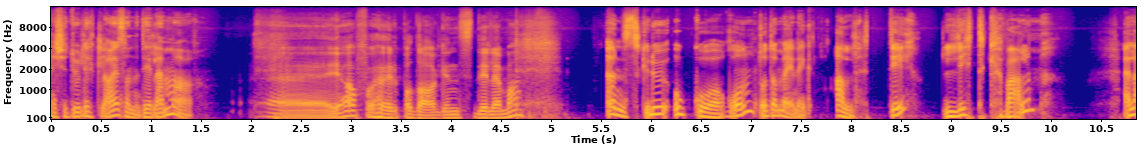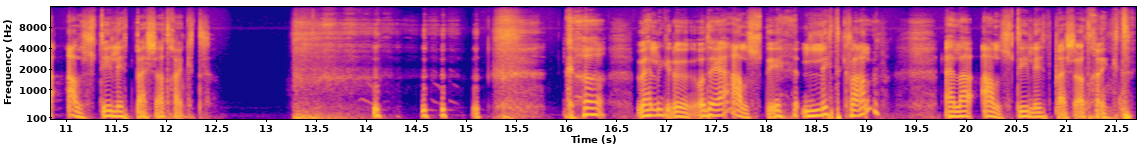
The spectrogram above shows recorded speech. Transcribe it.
Er ikke du litt glad i sånne dilemmaer? Eh, ja, få høre på dagens dilemma. Ønsker du å gå rundt, og da mener jeg alltid, litt kvalm? Eller alltid litt bæsjetrengt? Hva velger du? Og det er alltid litt kvalm, eller alltid litt bæsjetrengt?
